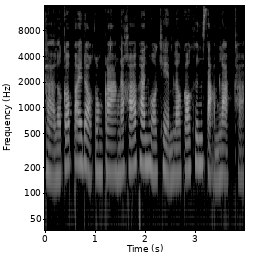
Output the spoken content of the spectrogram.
ค่ะ แล้วก็ไปดอกตรงกลางนะคะ พันหัวเข็มแล้วก็ขึ้นสามหลักค่ะ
